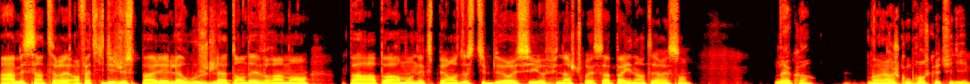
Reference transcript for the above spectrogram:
ah mais c'est intéressant en fait il est juste pas allé là où je l'attendais vraiment par rapport à mon expérience de ce type de récit au final je trouvais ça pas inintéressant euh. D'accord. voilà Moi, je comprends ce que tu dis.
